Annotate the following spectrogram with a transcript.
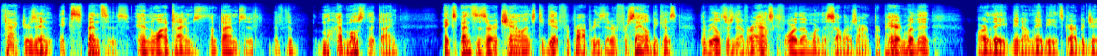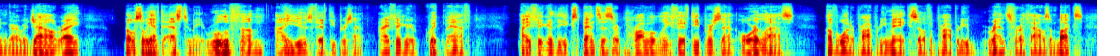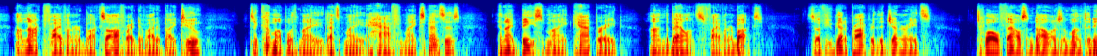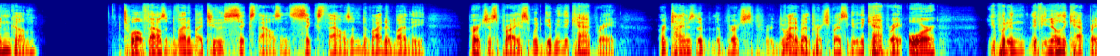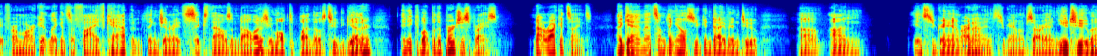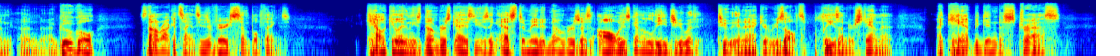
factors in expenses. And a lot of times, sometimes if, if the, most of the time, expenses are a challenge to get for properties that are for sale because the realtors never ask for them or the sellers aren't prepared with it or they, you know, maybe it's garbage in, garbage out, right? But so we have to estimate. Rule of thumb, I use 50%. I figure quick math. I figure the expenses are probably 50% or less of what a property makes. So if a property rents for a thousand bucks, I'll knock 500 bucks off or I divide it by two to come up with my, that's my half of my expenses. And I base my cap rate on the balance, 500 bucks. So if you've got a property that generates $12,000 a month in income, 12,000 divided by two is 6,000. 6,000 divided by the purchase price would give me the cap rate or times the, the purchase divided by the purchase price to give me the cap rate or you put in, if you know the cap rate for a market, like it's a five cap and the thing generates $6,000, you multiply those two together and you come up with a purchase price. Not rocket science. Again, that's something else you can dive into uh, on Instagram or not Instagram. I'm sorry, on YouTube, on, on uh, Google. It's not rocket science. These are very simple things. Calculating these numbers, guys, using estimated numbers is always going to lead you with to inaccurate results. Please understand that. I can't begin to stress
